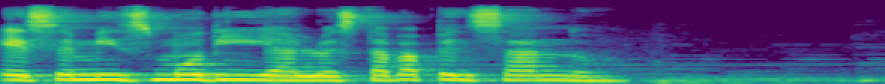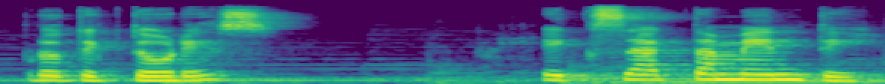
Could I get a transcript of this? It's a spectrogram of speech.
Ese mismo día lo estaba pensando. ¿Protectores? Exactamente.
